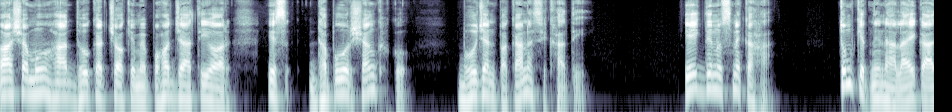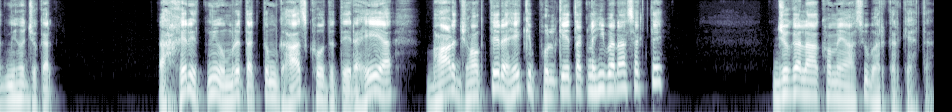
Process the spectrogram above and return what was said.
आशा मुँह हाथ धोकर चौके में पहुँच जाती और इस ढपोर शंख को भोजन पकाना सिखाती। एक दिन उसने कहा, तुम कितने नालायक आदमी हो जुगल आखिर इतनी उम्र तक तुम घास खोदते रहे या भाड़ झोंकते रहे कि फुलके तक नहीं बना सकते? जुगल आँखों में आँसू भरकर कहता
